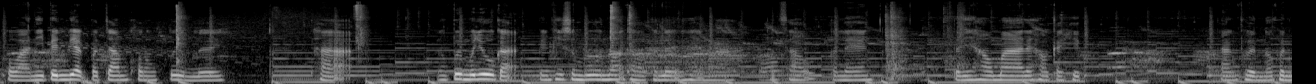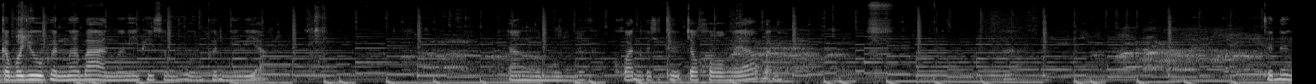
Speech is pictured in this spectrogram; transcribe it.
เพราะว่านี่เป็นเวียกประจำของน้องปื้มเลย ถ้าน้องปื้มบ่อยู่ก็เป็นพี่สมบูรณ์เนาะถ้าว่าเพิ่นเลิกเรียนมาตอนเช้าตอนแรงแตอนนี้เฮามาแล้วเฮาก็เฮ็ดางเพิ่นเนาะเพิ่นก็บ่อยู่เพิ่นเมื่อบ้านเมื่อนี้พี่สมบูรณ์เพิ่นมีเวียกดังมุนๆเลยควันก็สิถือเจ้าของแล้วบัดนี้จะนึ่ง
